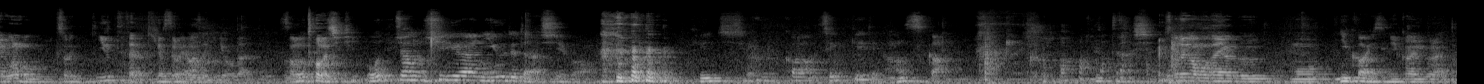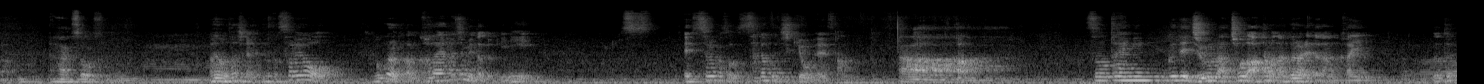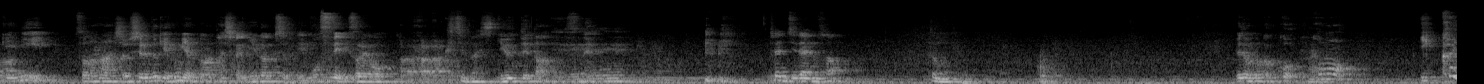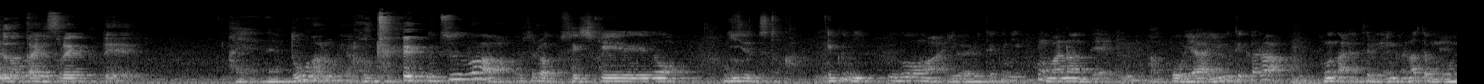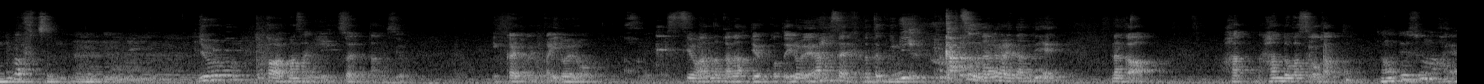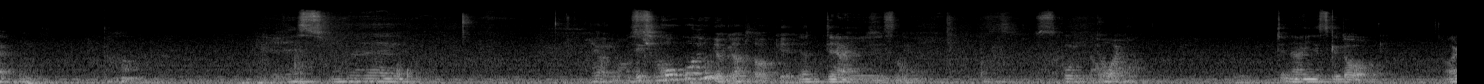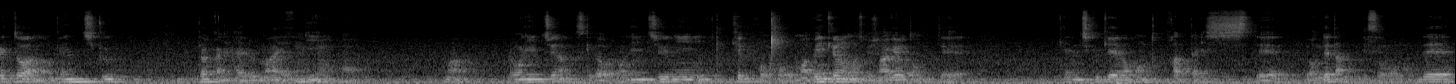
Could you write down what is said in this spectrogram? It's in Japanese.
んか俺もそれ言ってた気がするわ山崎亮だって。その当時。おっちゃんの知り合いに言うてたらしいわ。建築家設計ってなんすか？それがもう大学も2回う生。2回ぐらいかな。はいそうですね。あでも確かになんかそれを僕らが多分課題始めた時にえそれこそ坂口恭平さんあそのタイミングで自分らちょうど頭殴られた段階の時にその話をしてる時文也君は確かに入学した時にもうすでにそれを言ってたんですね、へそれ時代の差と思うえでもなんかこ,、はい。この1回の段階でそれって早いね。どうなるんやろって。普通はおそらく設計の技術とかうん。テクニックを、まあ、いわゆるテクニックを学んで、うん。あこうや言うてから、こんなんやってるらええんかなって思うのが普通、自分とかはまさにそうやったんですよ。1回とかになんかいろいろこれ必要あんのかなっていうことをいろいろやらされた時にガツン殴られたんでなんかは反動がすごかったなんでそんな早く思ったえそれ早いな高校で文脈やってたわけやってないですねすごいなやばいなやってないですけど割とあの建築学科に入る前に、まあ浪人中なんですけど浪人中に結構こう、まあ、勉強のモチベーション上げようと思って建築系の本とか買ったりして読んでたんですよ。で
